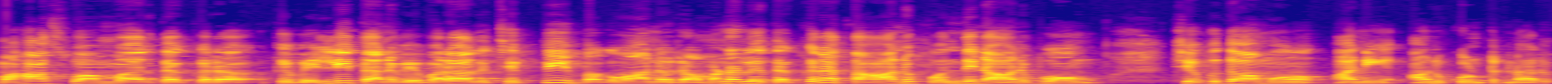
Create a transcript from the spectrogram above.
మహాస్వామి వారి దగ్గరకి వెళ్ళి తన వివరాలు చెప్పి భగవాను రమణుల దగ్గర తాను పొందిన అనుభవం చెబుదాము అని అనుకుంటున్నారు.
